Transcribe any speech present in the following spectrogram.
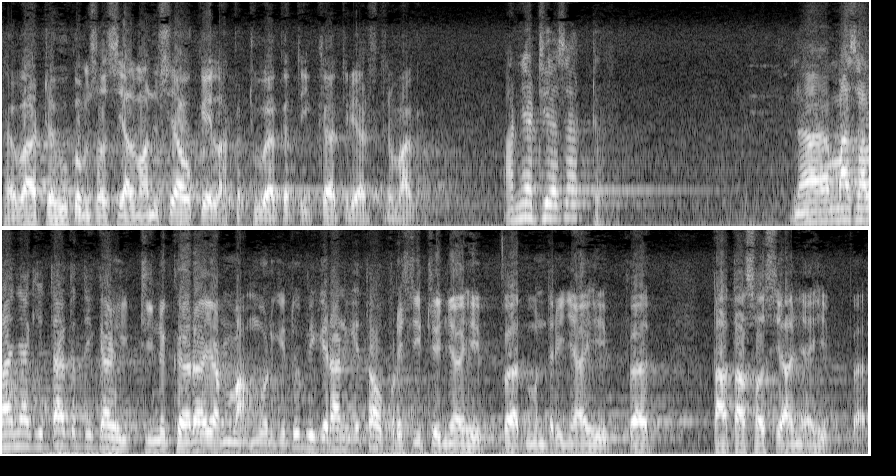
Bahwa ada hukum sosial manusia oke lah kedua ketiga dia harus terima. Hanya dia sadar. Nah masalahnya kita ketika di negara yang makmur gitu pikiran kita oh, presidennya hebat menterinya hebat tata sosialnya hebat.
